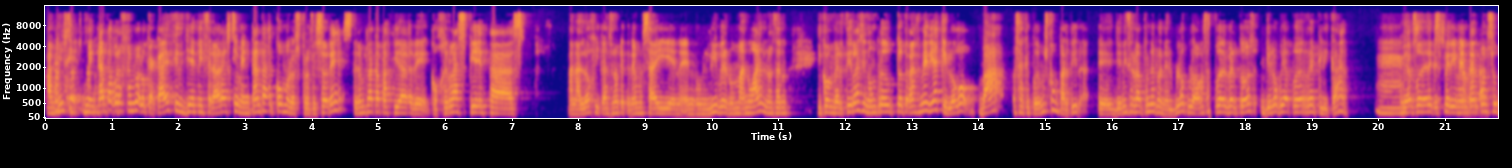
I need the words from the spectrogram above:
A mí es que me encanta, por ejemplo, lo que acaba de decir Jennifer ahora es que me encanta cómo los profesores tenemos la capacidad de coger las piezas analógicas ¿no? que tenemos ahí en, un libro, en un manual, nos dan y convertirlas en un producto transmedia que luego va, o sea, que podemos compartir. Eh, Jennifer va a ponerlo en el blog, lo vamos a poder ver todos, yo lo voy a poder replicar. Mm, voy a poder experimentar con su,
